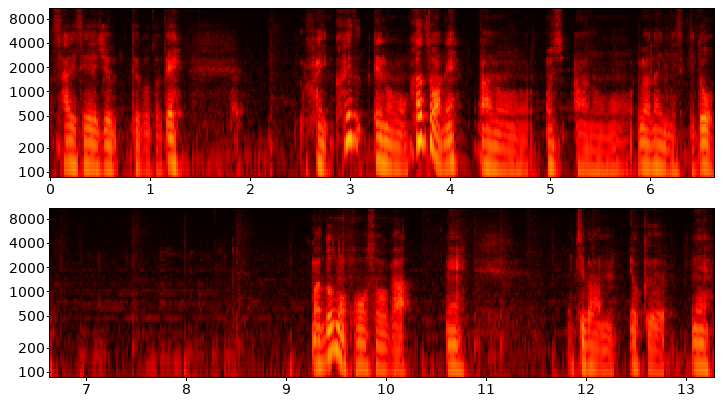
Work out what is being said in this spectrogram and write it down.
再生順ってことで、はい、数えの数はね、あの、あの言わないんですけど、まあ、どの放送がね、一番よくね、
